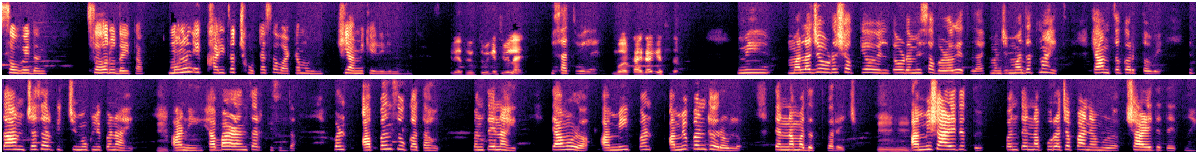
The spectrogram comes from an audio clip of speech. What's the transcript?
संवेदन सहृदयता म्हणून एक खारीचा छोटासा वाटा म्हणून ही आम्ही केलेली मदत. आहे? तुम्ही तुम्ही कितवीला आहे? मी सातवीला आहे. बरं काय काय घेतलं? मी मला जेवढं शक्य होईल तेवढं मी सगळं घेतलंय. म्हणजे मदत नाहीच हे आमचं कर्तव्य तिथं आमच्यासारखी चिमुकली पण आहेत. हम्म. आणि ह्या बाळांसारखी सुद्धा. पण आपण सुखात आहोत पण ते नाहीत. त्यामुळं आम्ही पण आम्ही पण ठरवलं त्यांना मदत करायची. आम्ही शाळेत येतोय पण त्यांना पुराच्या पाण्यामुळं शाळेत येता येत नाही.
